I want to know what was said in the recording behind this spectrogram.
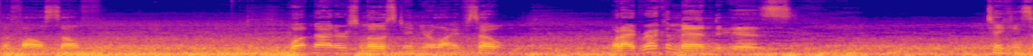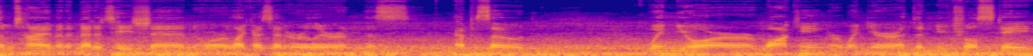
the false self what matters most in your life. So, what I'd recommend is taking some time in a meditation, or like I said earlier in this episode, when you're walking or when you're at the neutral state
